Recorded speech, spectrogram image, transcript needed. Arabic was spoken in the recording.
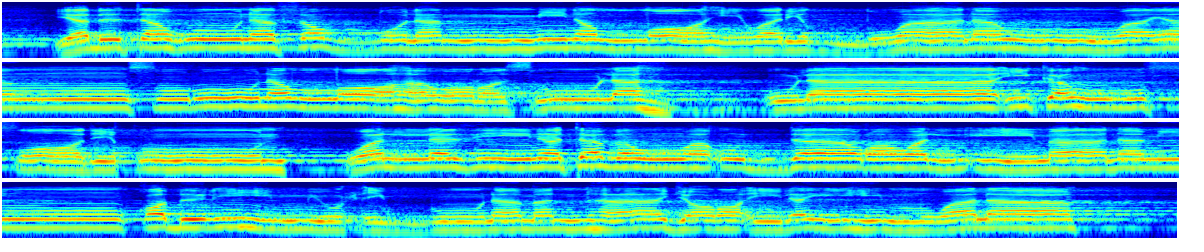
يبتغون فضلا من الله ورضوانا وينصرون الله ورسوله. أولئك هم الصادقون. والذين تبوأوا الدار والإيمان من قبلهم يحبون من هاجر إليهم ولا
